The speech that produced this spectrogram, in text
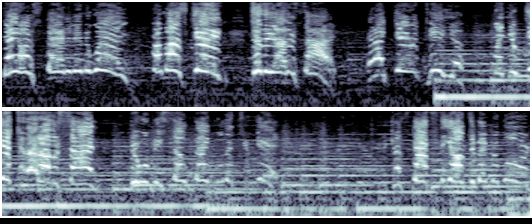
They are standing in the way from us getting to the other side. And I guarantee you, when you get to that other side, you will be so thankful that you did. Because that's the ultimate reward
